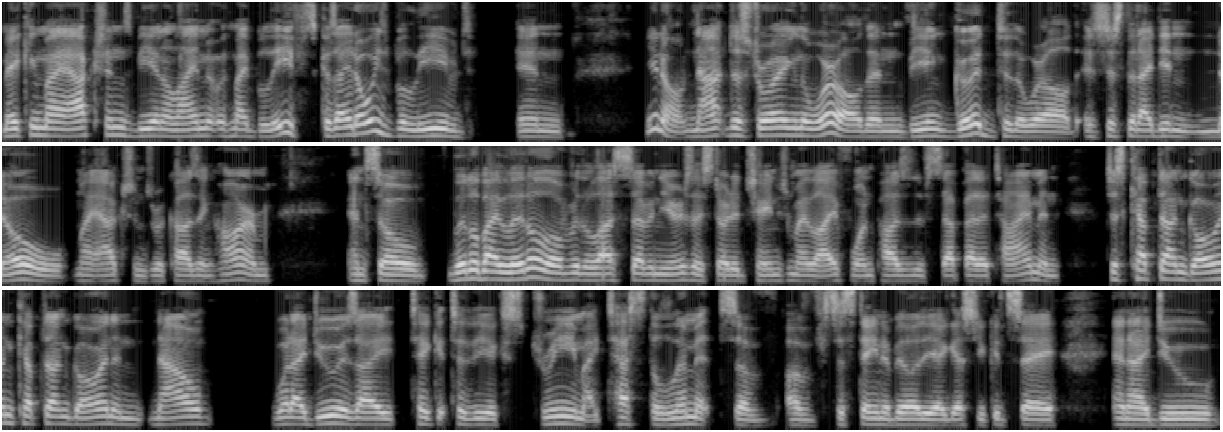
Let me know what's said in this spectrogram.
making my actions be in alignment with my beliefs because I'd always believed in you know not destroying the world and being good to the world it's just that i didn't know my actions were causing harm and so little by little over the last 7 years I started changing my life one positive step at a time and just kept on going, kept on going. And now what I do is I take it to the extreme. I test the limits of, of sustainability, I guess you could say. And I do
